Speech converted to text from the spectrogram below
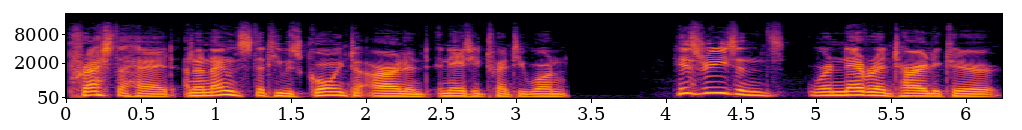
pressed ahead, and announced that he was going to Ireland in 1821. His reasons were never entirely clear,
